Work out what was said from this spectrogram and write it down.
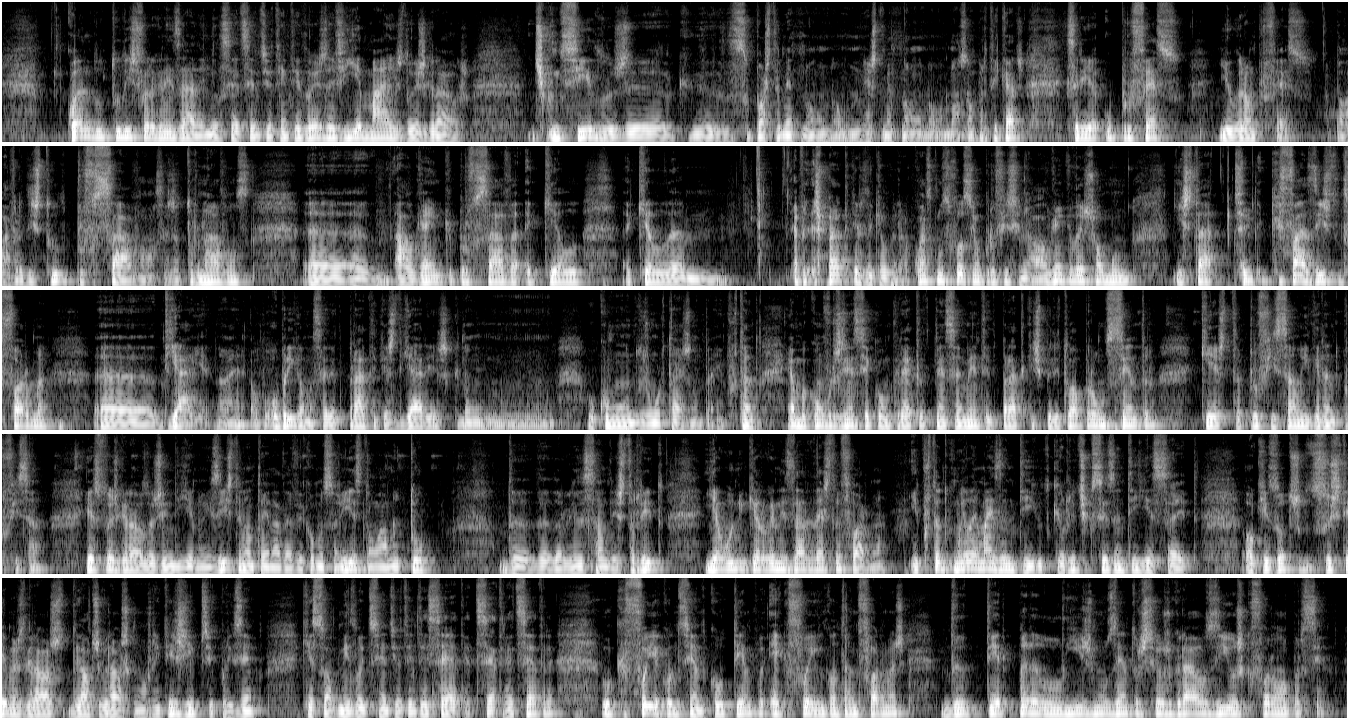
Quando tudo isto foi organizado em 1782, havia mais dois graus desconhecidos, eh, que supostamente não, não, neste momento não, não, não, são praticados, que seria o professo e o grão-professo. A palavra diz tudo, professavam, ou seja, tornavam-se uh, uh, alguém que professava aquele, aquele um, as práticas daquele grau, quase como se fosse um profissional, alguém que deixa o mundo e está, Sim. que faz isto de forma uh, diária, não é? Obriga a uma série de práticas diárias que não, o comum dos mortais não tem. Portanto, é uma convergência concreta de pensamento e de prática espiritual para um centro que é esta profissão e grande profissão. Estes dois graus hoje em dia não existem, não têm nada a ver com a maçonaria, estão lá no topo de, de, de, organização deste rito e é o único que é organizado desta forma. E, portanto, como ele é mais antigo do que o rito escocês antigo e aceite, ou que os outros sistemas de, graus, de altos graus, como o rito egípcio, por exemplo, que é só de 1887, etc., etc., o que foi acontecendo com o tempo é que foi encontrando formas de ter paralelismos entre os seus graus e os que foram aparecendo.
